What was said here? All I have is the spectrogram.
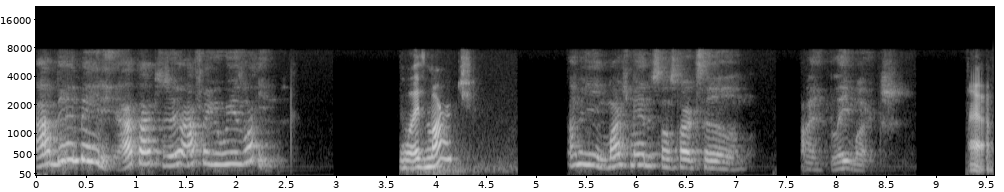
I been made it. I thought I figured we was waiting. Well, it's March. I mean, March Madness don't start till like late March. Oh,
